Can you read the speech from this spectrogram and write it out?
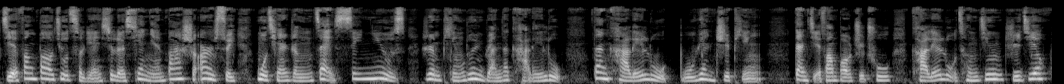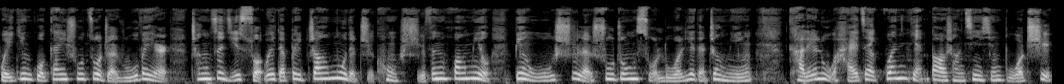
解放报就此联系了现年八十二岁、目前仍在 C News 任评论员的卡雷鲁，但卡雷鲁不愿置评。但解放报指出，卡雷鲁曾经直接回应过该书作者茹维尔，称自己所谓的被招募的指控十分荒谬。并无视了书中所罗列的证明。卡雷鲁还在观点报上进行驳斥，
